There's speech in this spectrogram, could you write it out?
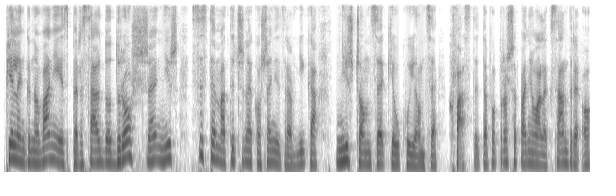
pielęgnowanie jest per saldo droższe niż systematyczne koszenie trawnika niszczące, kiełkujące chwasty. To poproszę panią Aleksandrę o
